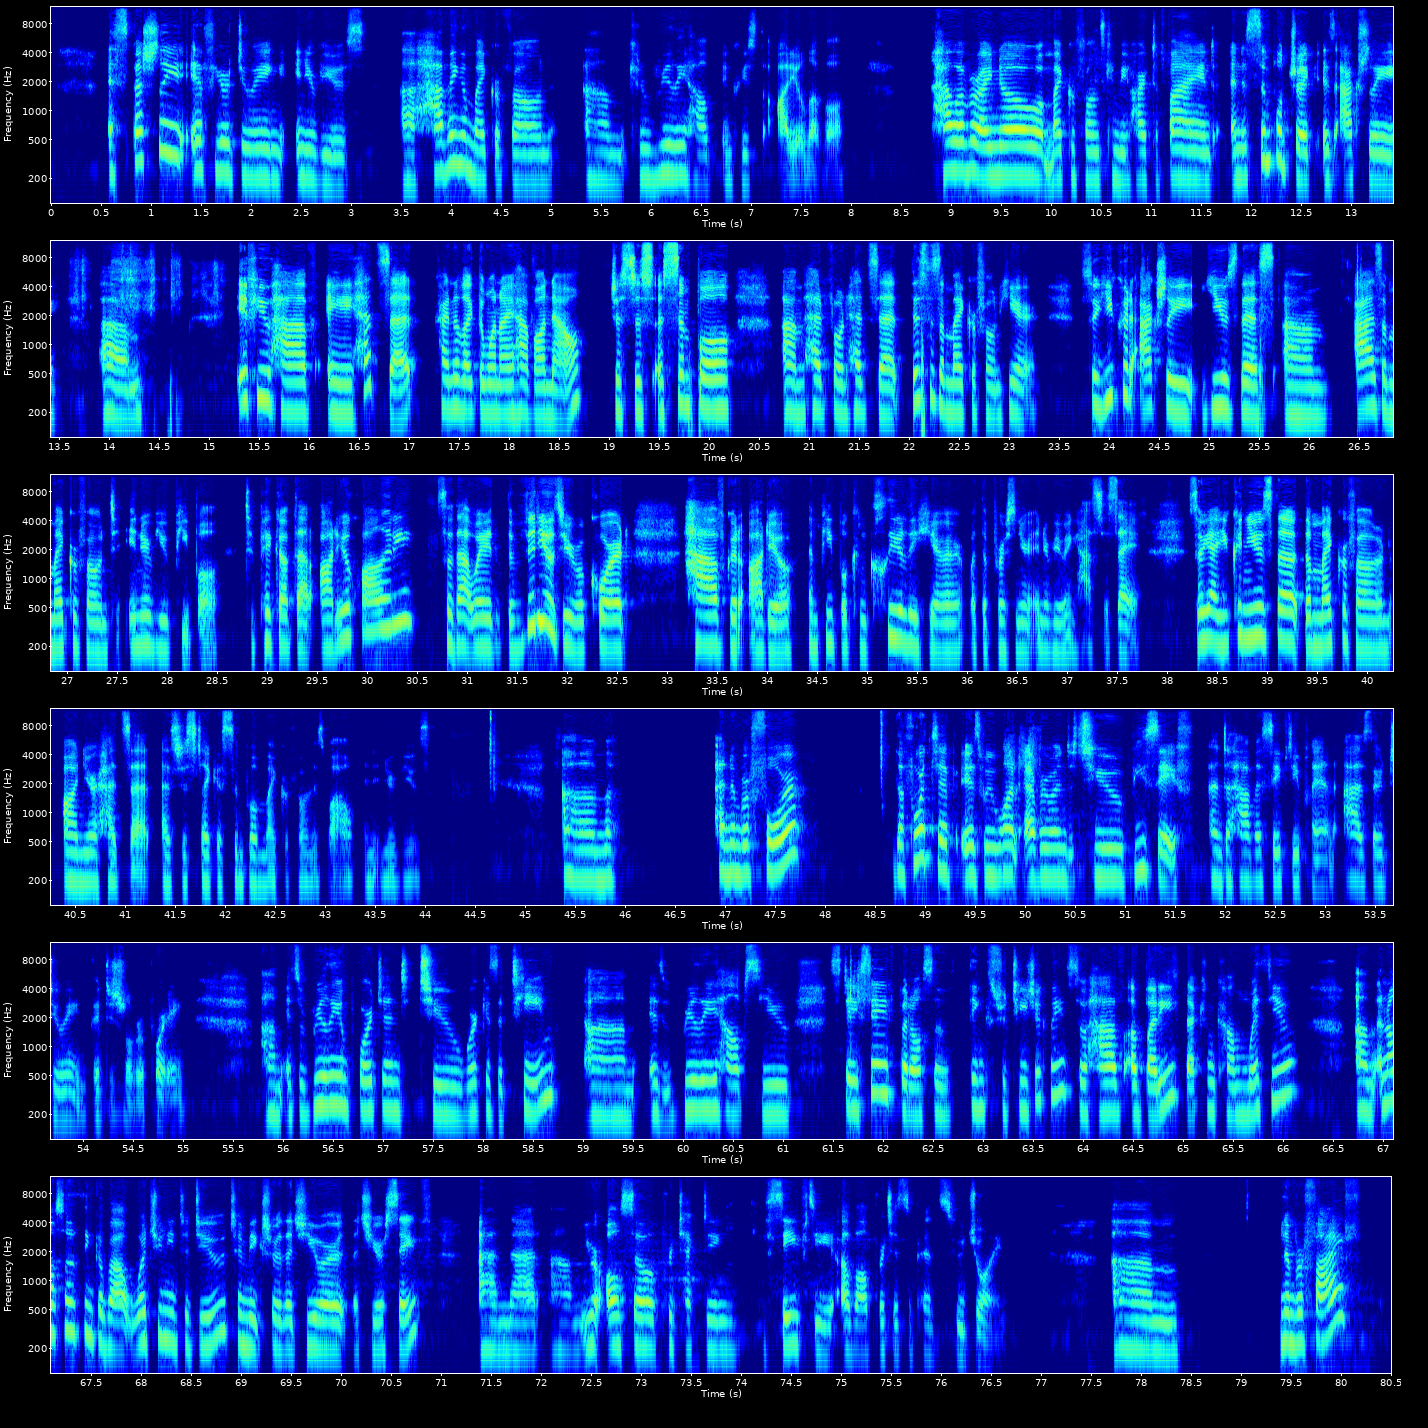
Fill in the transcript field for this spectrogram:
especially if you're doing interviews. Uh, having a microphone um, can really help increase the audio level. However, I know microphones can be hard to find, and a simple trick is actually um, if you have a headset, kind of like the one I have on now, just a, a simple um, headphone headset, this is a microphone here. So you could actually use this um, as a microphone to interview people to pick up that audio quality so that way the videos you record have good audio and people can clearly hear what the person you're interviewing has to say. So yeah, you can use the, the microphone on your headset as just like a simple microphone as well in interviews. Um, and number four, the fourth tip is we want everyone to be safe and to have a safety plan as they're doing the digital reporting. Um, it's really important to work as a team um, it really helps you stay safe, but also think strategically. So have a buddy that can come with you. Um, and also think about what you need to do to make sure that you're, that you're safe and that um, you're also protecting the safety of all participants who join. Um, number five,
